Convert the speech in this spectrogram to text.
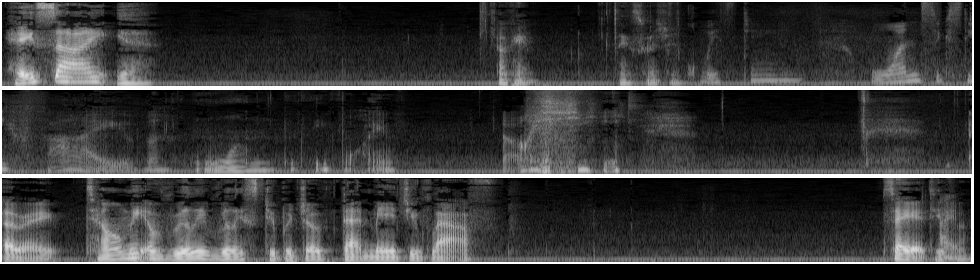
Hey, Sai. Yeah. Okay. Next question. Question 165. 155. Oh. All right. Tell me a really, really stupid joke that made you laugh. Say it, Tifah.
